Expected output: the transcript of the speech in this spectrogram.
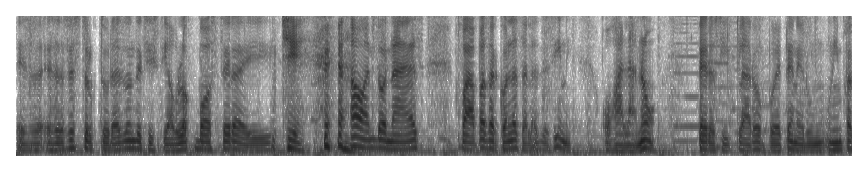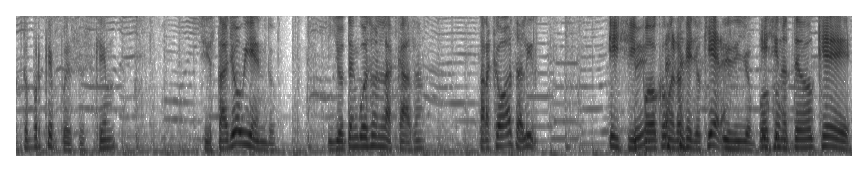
esas, estructuras donde existía Blockbuster ahí abandonadas, va a pasar con las salas de cine. Ojalá no, pero sí, claro, puede tener un, impacto porque pues es que si está lloviendo y yo tengo eso en la casa, ¿para qué voy a salir? Y si puedo comer lo que yo quiera. y si, no tengo que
